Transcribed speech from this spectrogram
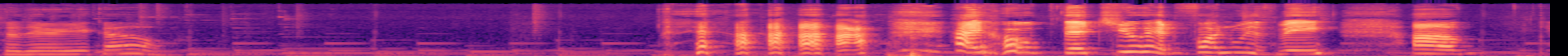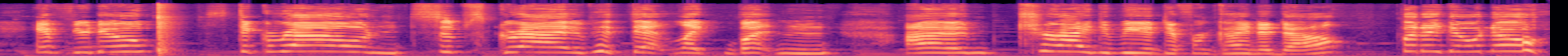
So there you go. I hope that you had fun with me. Um, if you're new, stick around, subscribe, hit that like button. I'm trying to be a different kind of doll, but I don't know.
